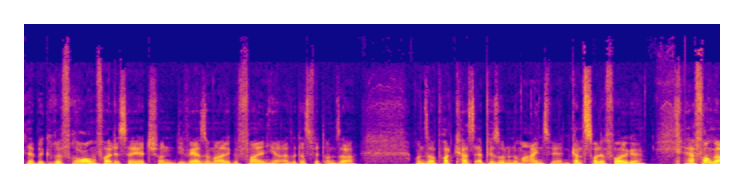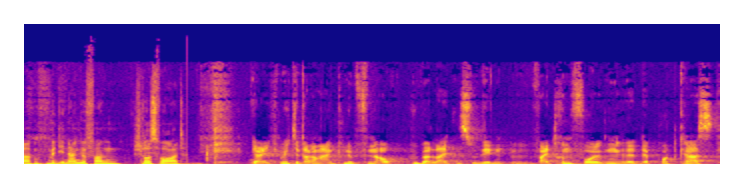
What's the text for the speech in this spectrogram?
Der Begriff Raumfahrt ist ja jetzt schon diverse Male gefallen hier. Also das wird unser, unser Podcast-Episode Nummer eins werden. Ganz tolle Folge. Herr Fonger, mit Ihnen angefangen. Schlusswort. Ja, ich möchte daran anknüpfen, auch überleiten zu den weiteren Folgen äh, der Podcasts.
